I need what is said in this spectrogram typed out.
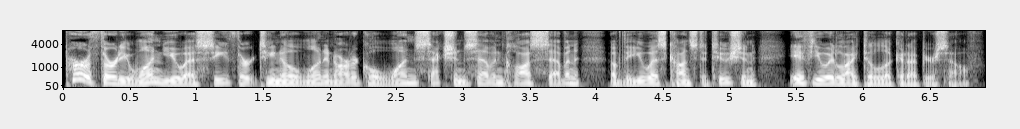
per 31 U.S.C. 1301 in Article 1, Section 7, Clause 7 of the U.S. Constitution, if you would like to look it up yourself.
